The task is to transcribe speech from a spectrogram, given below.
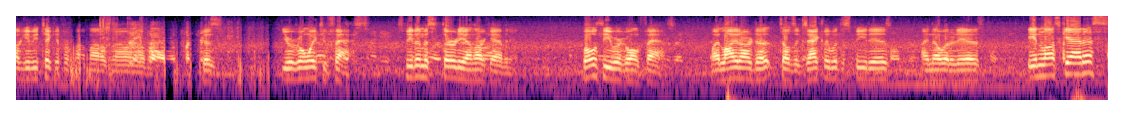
I'll give you a ticket for five miles an hour over because you were going way too fast. Speed limit's 30 on Lark Avenue. Both of you were going fast. My LiDAR tells exactly what the speed is. I know what it is. In Los Gatos,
